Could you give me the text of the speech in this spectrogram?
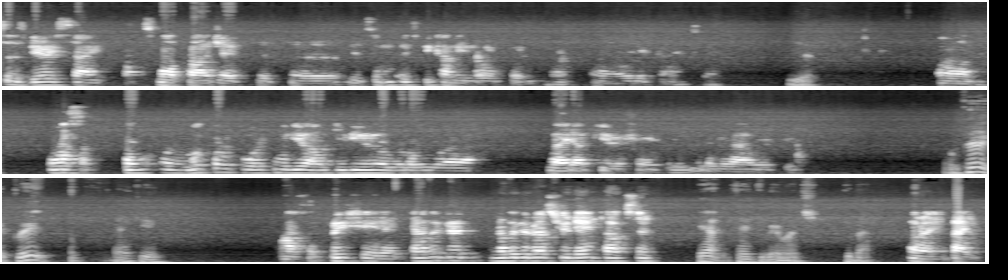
this is very side small project but uh, it's it's becoming more important more uh, over time. So yeah. Um, awesome. Well, I look forward to working with you. I'll give you a little uh, write up here shortly, within an hour or two. Okay, great. Thank you. Awesome. Appreciate it. Have a good, another good rest of your day and talk soon. Yeah, thank you very much. Goodbye. All right. Bye.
